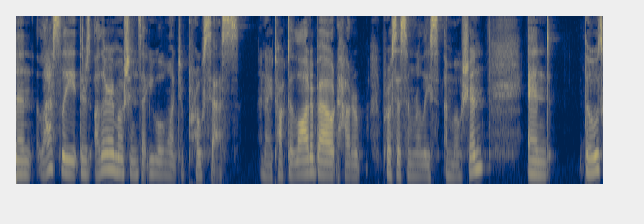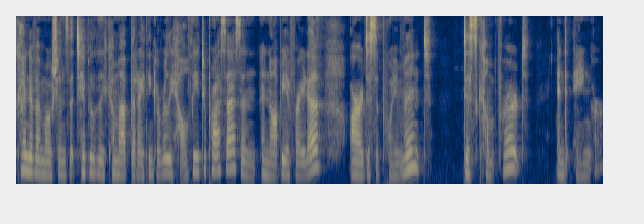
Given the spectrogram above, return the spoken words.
then lastly, there's other emotions that you will want to process. And I talked a lot about how to process and release emotion. And those kind of emotions that typically come up that I think are really healthy to process and, and not be afraid of are disappointment, discomfort, and anger.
